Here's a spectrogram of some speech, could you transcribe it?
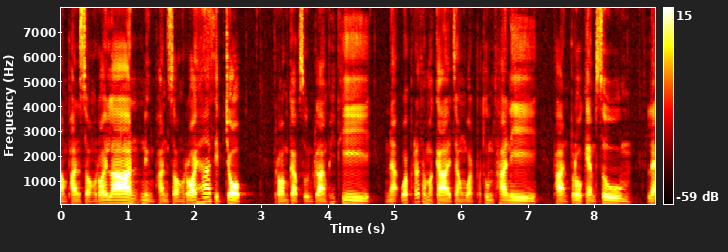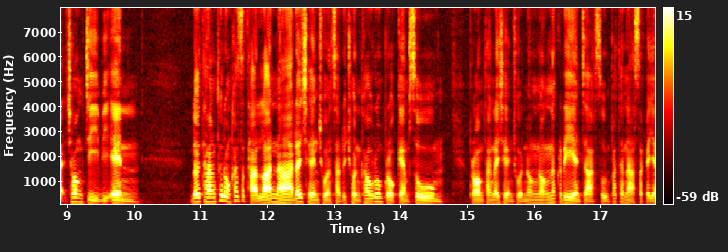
3,200 ล้าน 1,250 จบ พร้อมกับศูนย์กลางพิธี ณวัดพระธรรมกายจังหวัดปทุมธานี ผ่านโปรแกรมซูม และช่อง GBN โดยทางทุดงคสถานล้านนาได้เชิญชวนสาธุชนเข้าร่วมโปรแกรมซูม พร้อมทั้งได้เชิญชวนน้องๆ นักเรียนจากศูนย์พัฒนาศักย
